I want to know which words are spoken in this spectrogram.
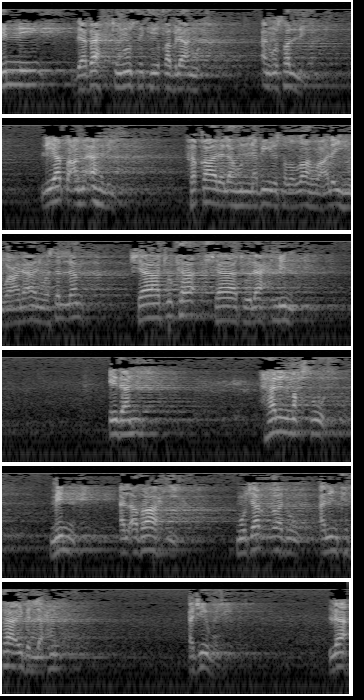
إني ذبحت نسكي قبل أن أن أصلي ليطعم أهلي. فقال له النبي صلى الله عليه وعلى آله وسلم شاتك شاة لحم. إذا هل المقصود من الأضاحي مجرد الانتفاع باللحم؟ أجيب لا.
